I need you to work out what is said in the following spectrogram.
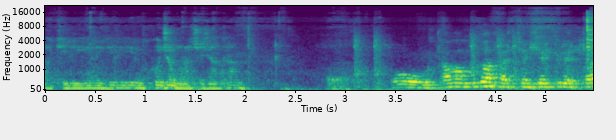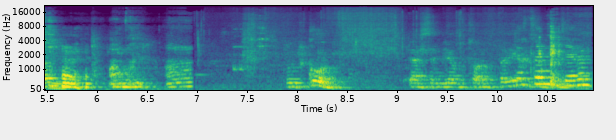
Bak gele gele gele gele. Kocaman açacaksın tamam mı? Oo, tamam Muzaffer teşekkür et. ya. Al bakayım. Al al. Tutkun. Gel bu tarafta Yok ya. sen Ceren.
